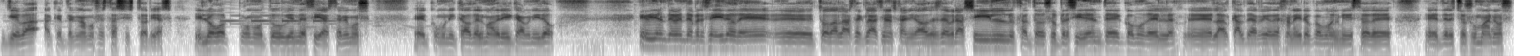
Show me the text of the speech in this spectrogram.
lleva a que tengamos estas historias. Y luego, como tú bien decías, tenemos el comunicado del Madrid que ha venido evidentemente precedido de eh, todas las declaraciones que han llegado desde Brasil, tanto de su presidente como del eh, alcalde de Río de Janeiro como el ministro de eh, Derechos Humanos,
